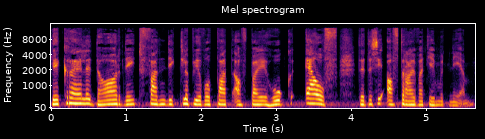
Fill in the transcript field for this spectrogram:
Jy kry hulle daar net van die Klipheuwelpad af by Hok 11. Dit is die afdraai wat jy moet neem.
